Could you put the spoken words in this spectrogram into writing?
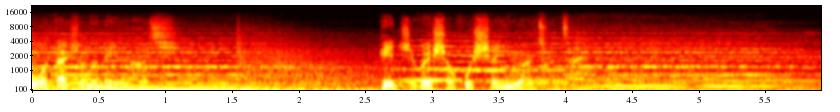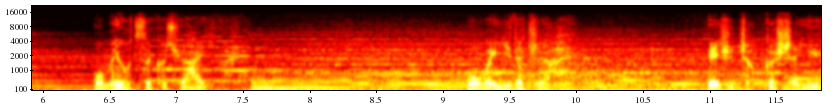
从我诞生的那一刻起，便只为守护神域而存在。我没有资格去爱一个人，我唯一的挚爱，便是整个神域。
